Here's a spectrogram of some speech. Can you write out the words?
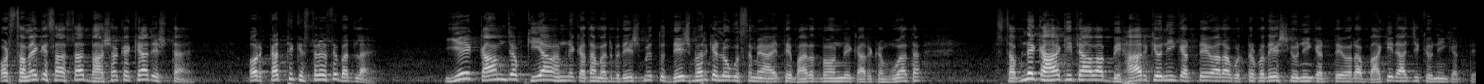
और समय के साथ साथ भाषा का क्या रिश्ता है और कथ्य किस तरह से बदला है। ये काम जब किया हमने कथा मध्य प्रदेश में तो देश भर के लोग उस समय आए थे। भारत भवन में कार्यक्रम हुआ था। सबने कहा कि साहब आप बिहार क्यों नहीं करते और आप उत्तर प्रदेश क्यों नहीं करते और आप बाकी राज्य क्यों नहीं करते?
